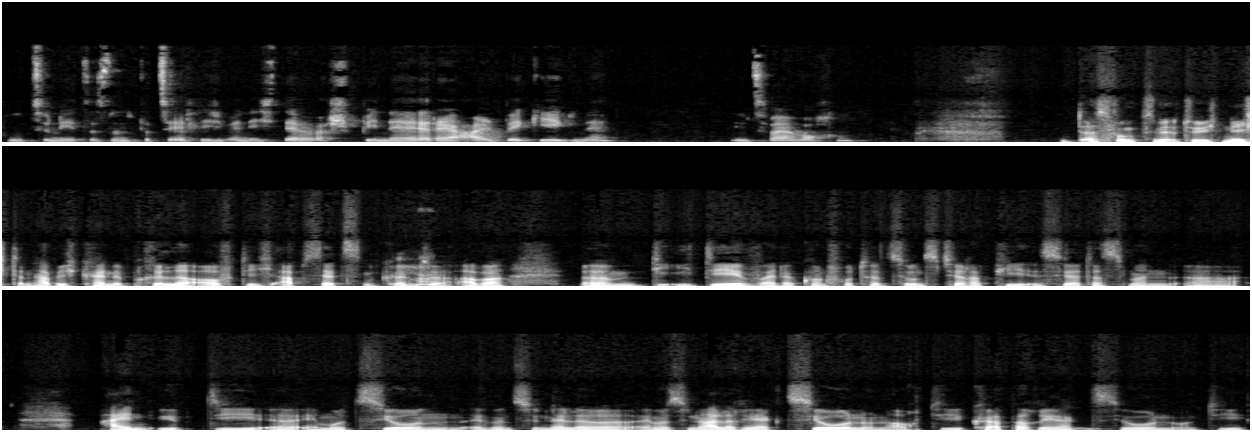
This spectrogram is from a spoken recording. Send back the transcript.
funktioniert das dann tatsächlich, wenn ich der Spinne real begegne in zwei Wochen? Das funktioniert natürlich nicht. Dann habe ich keine Brille auf, die ich absetzen könnte. Ja. Aber ähm, die Idee bei der Konfrontationstherapie ist ja, dass man äh, einübt die äh, Emotionen, emotionelle, emotionale Reaktion und auch die Körperreaktion mhm. und die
